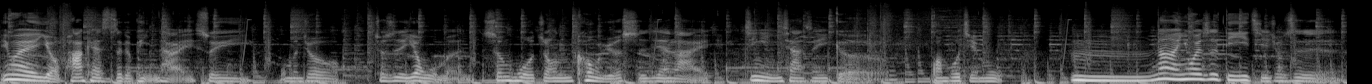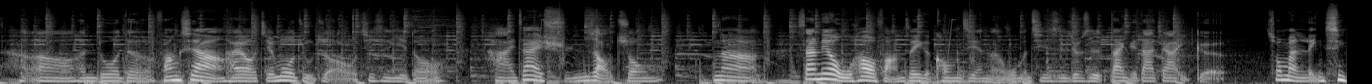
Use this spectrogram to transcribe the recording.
因为有 Podcast 这个平台，所以我们就就是用我们生活中空余的时间来经营一下这一个广播节目。嗯，那因为是第一集，就是呃很多的方向，还有节目主轴，其实也都。还在寻找中。那三六五号房这个空间呢，我们其实就是带给大家一个充满灵性，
